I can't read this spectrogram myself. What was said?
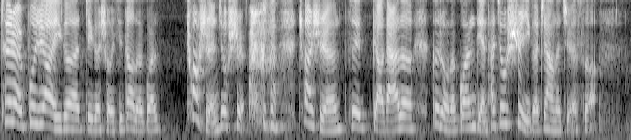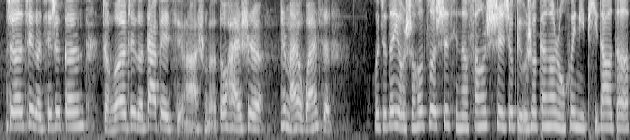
，Twitter 不需要一个这个首席道德官，创始人就是 创始人对表达的各种的观点，他就是一个这样的角色。觉得这个其实跟整个这个大背景啊什么的都还是。是蛮有关系的。我觉得有时候做事情的方式，就比如说刚刚荣慧你提到的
